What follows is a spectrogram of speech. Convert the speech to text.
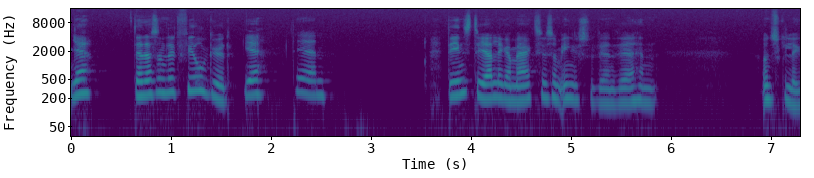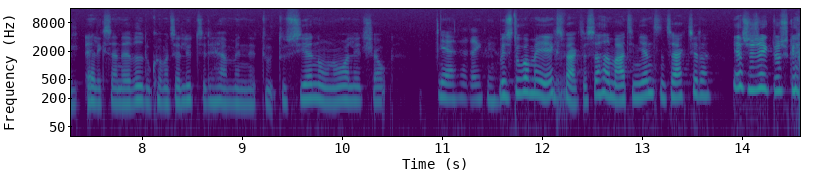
Ja, den er sådan lidt feel good. Ja, det er den. Det eneste, jeg lægger mærke til som engelskstuderende, det er, at han... Undskyld, Alexander, jeg ved, du kommer til at lytte til det her, men øh, du, du siger nogle ord lidt sjovt. Ja, det er rigtigt. Hvis du var med i X-Factor, så havde Martin Jensen sagt til dig, jeg synes ikke, du skal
